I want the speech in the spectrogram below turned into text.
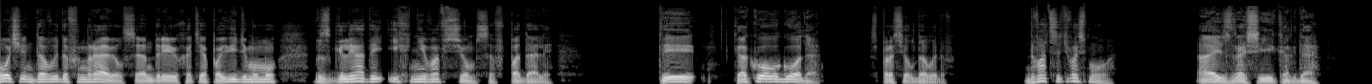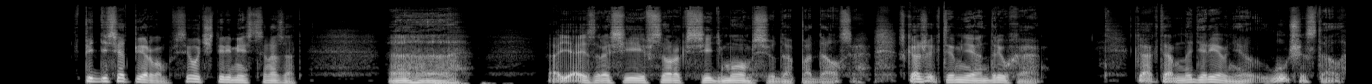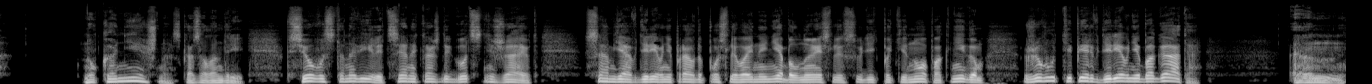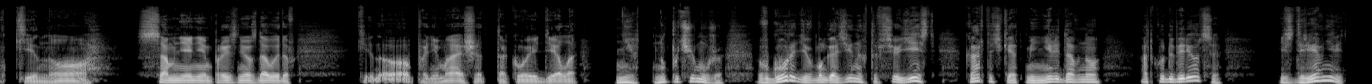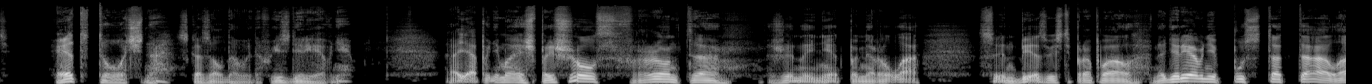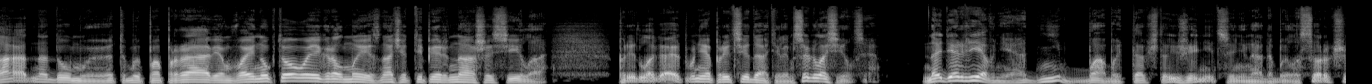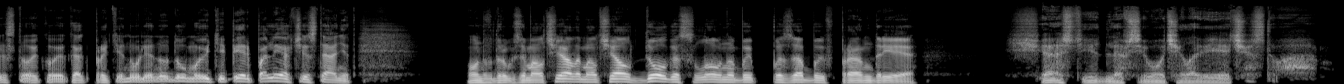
Очень Давыдов нравился Андрею, хотя, по-видимому, взгляды их не во всем совпадали. — Ты какого года? — спросил Давыдов. — Двадцать восьмого. — А из России когда? — В пятьдесят первом, всего четыре месяца назад. — Ага. А я из России в сорок седьмом сюда подался. Скажи-ка ты мне, Андрюха, как там на деревне лучше стало? — Ну, конечно, — сказал Андрей. — Все восстановили, цены каждый год снижают. Сам я в деревне, правда, после войны не был, но если судить по кино, по книгам, живут теперь в деревне богато. — Кино, — с сомнением произнес Давыдов. — Кино, понимаешь, это такое дело. — Нет, ну почему же? В городе, в магазинах-то все есть, карточки отменили давно. Откуда берется? Из деревни ведь? — Это точно, — сказал Давыдов, — из деревни. А я, понимаешь, пришел с фронта, жены нет, померла, сын без вести пропал. На деревне пустота, ладно, думаю, это мы поправим. Войну кто выиграл? Мы, значит, теперь наша сила. Предлагают мне председателем, согласился. На деревне одни бабы, так что и жениться не надо было. Сорок шестой кое-как протянули, ну, думаю, теперь полегче станет. Он вдруг замолчал и молчал долго, словно бы позабыв про Андрея. «Счастье для всего человечества»,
